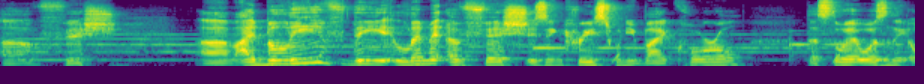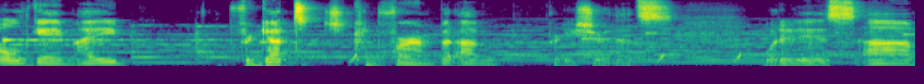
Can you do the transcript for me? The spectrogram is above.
of fish. Um, I believe the limit of fish is increased when you buy coral. That's the way it was in the old game. I forgot to confirm, but I'm pretty sure that's what it is. Um,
